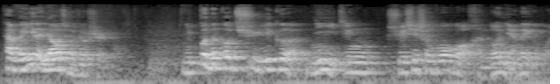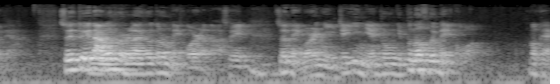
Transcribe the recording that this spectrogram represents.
他唯一的要求就是，你不能够去一个你已经学习生活过很多年的一个国家。所以对于大多数人来说都是美国人啊，所以所以美国人，你这一年中你不能回美国。OK，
